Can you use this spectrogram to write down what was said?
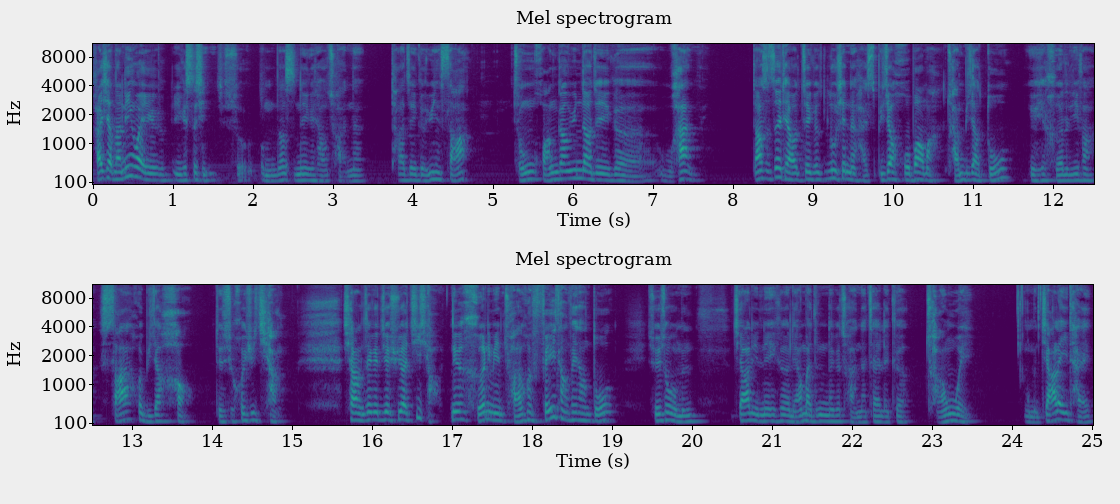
还想到另外一个一个事情，就是说我们当时那条船呢，它这个运沙，从黄冈运到这个武汉，当时这条这个路线呢还是比较火爆嘛，船比较多，有些河的地方沙会比较好，就是会去抢，抢这个就需要技巧，那个河里面船会非常非常多，所以说我们家里那个两百吨的那个船呢，在那个船尾，我们加了一台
